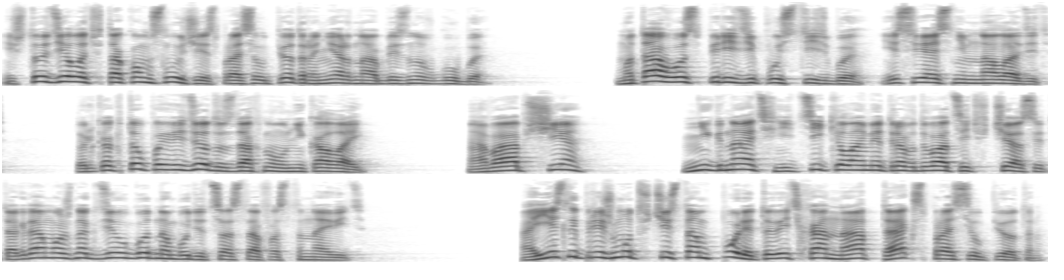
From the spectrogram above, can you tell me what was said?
«И что делать в таком случае?» — спросил Петр, нервно облизнув губы. «Мотовоз впереди пустить бы и связь с ним наладить. Только кто поведет?» — вздохнул Николай. «А вообще, не гнать, идти километров двадцать в час, и тогда можно где угодно будет состав остановить». «А если прижмут в чистом поле, то ведь хана, так?» — спросил Петр.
